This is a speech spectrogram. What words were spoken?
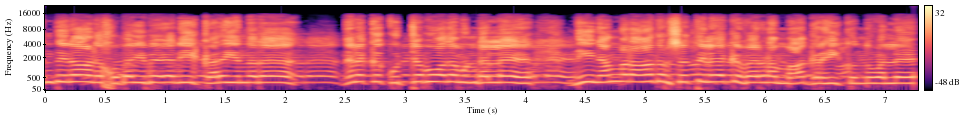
എന്തിനാണ് ഹുബൈബെ നീ കരയുന്നത്? നിനക്ക് കുറ്റബോധമുണ്ടല്ലേ? നീ ഞങ്ങളുടെ ആദർശത്തിലേക്ക് വരണം ആഗ്രഹിക്കുന്നുവല്ലേ?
